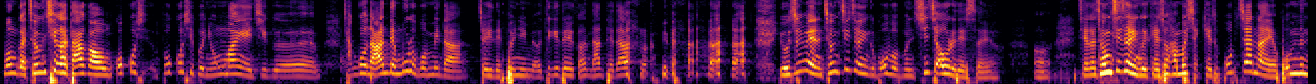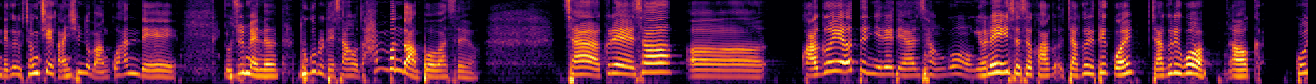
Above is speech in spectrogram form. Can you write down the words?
뭔가 정치가 다가오면 뽑고, 싶- 뽑고 싶은 욕망에 지금 자꾸 나한테 물어봅니다. 저희 대표님이 어떻게 될까? 난 대답 안 합니다. 요즘에는 정치적인 거 뽑아본 지 진짜 오래됐어요. 어, 제가 정치적인 거 계속 한 번씩 계속 뽑잖아요. 뽑는데 그리고 정치에 관심도 많고 한데 요즘에는 누구를 대상으로 한 번도 안 뽑았어요. 자, 그래서 어 과거의 어떤 일에 대한 성공, 연애에 있어서 과거 자, 그래 됐고. 자, 그리고 어 고,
